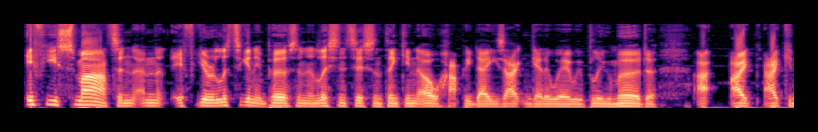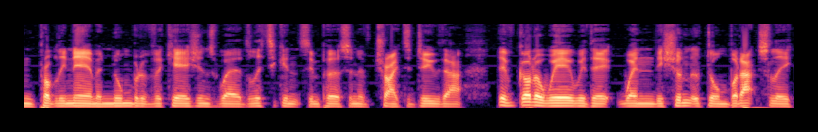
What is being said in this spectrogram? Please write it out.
if you're smart and, and if you're a litigant in person and listening to this and thinking, oh, happy days, I can get away with blue murder, I, I, I can probably name a number of occasions where the litigants in person have tried to do that. They've got away with it when they shouldn't have done, but actually,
